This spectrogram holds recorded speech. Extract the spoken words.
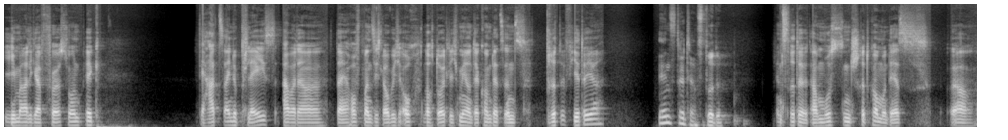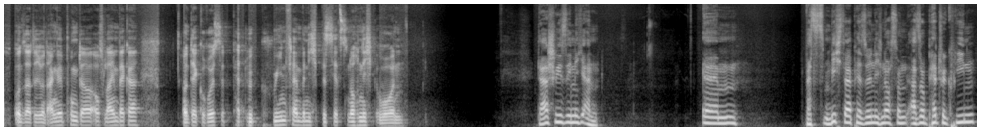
ehemaliger First-Round-Pick, der hat seine Plays, aber da, da erhofft man sich, glaube ich, auch noch deutlich mehr. Und der kommt jetzt ins dritte, vierte Jahr? Ins dritte. Das dritte. Ins dritte. Da muss ein Schritt kommen und der ist ja, unser Dreh- und Angelpunkt da auf Linebacker. Und der größte Patrick Queen-Fan bin ich bis jetzt noch nicht geworden. Da schließe ich mich an. Ähm, was mich da persönlich noch so, also Patrick Queen,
